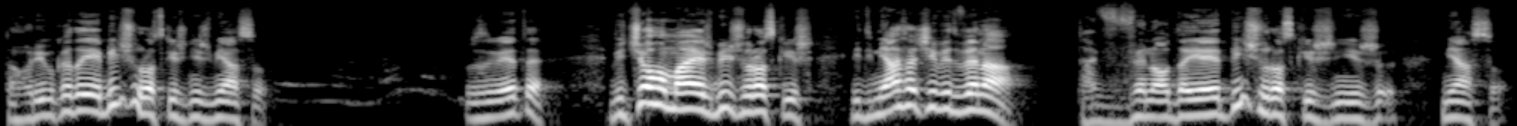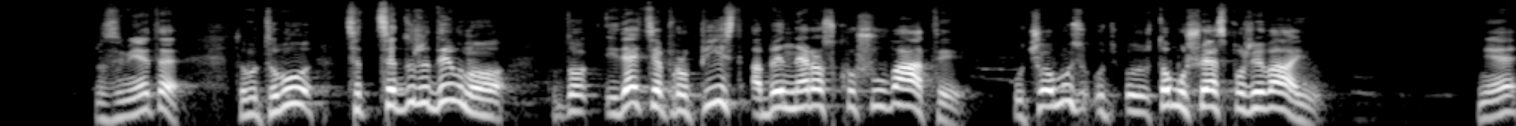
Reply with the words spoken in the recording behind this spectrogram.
Та горівка дає більшу розкіш, ніж м'ясо. Розумієте? Від чого маєш більшу розкіш? Від м'яса чи від вина? Та вино дає більшу розкіш, ніж м'ясо. Розумієте? Тому, тому це, це дуже дивно. Тобто йдеться про піст, аби не розкошувати у чомусь, у, у тому, що я споживаю. Ні?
